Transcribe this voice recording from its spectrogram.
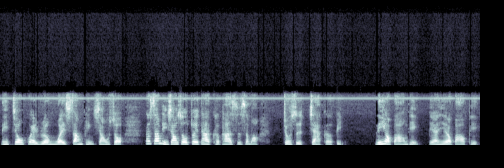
你就会沦为商品销售。那商品销售最大可怕的是什么？就是价格比。你有保养品，别人也有保养品。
